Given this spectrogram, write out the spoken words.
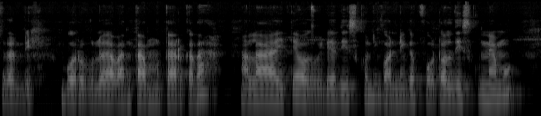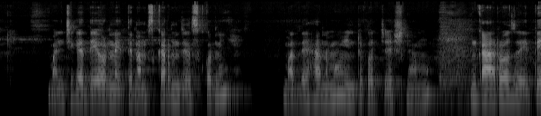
చూడండి బొరుగులు అవంతా అమ్ముతారు కదా. అలా అయితే ఒక వీడియో తీసుకొని కొన్నిగా ఫోటోలు తీసుకున్నాము. మంచిగా దేవుడిని అయితే నమస్కారం చేసుకొని మధ్యాహ్నము ఇంటికి వచ్చేసినాము ఇంకా ఆ రోజు అయితే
